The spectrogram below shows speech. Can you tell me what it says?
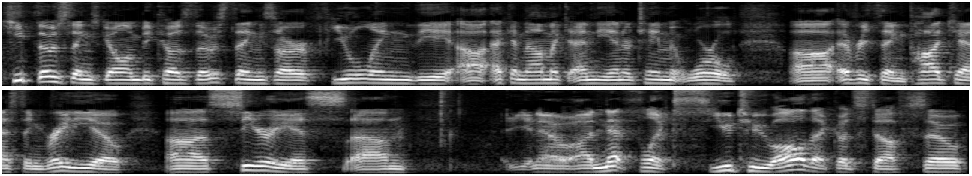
keep those things going because those things are fueling the uh, economic and the entertainment world. Uh, everything, podcasting, radio, uh, Sirius, um, you know, uh, Netflix, YouTube, all that good stuff. So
